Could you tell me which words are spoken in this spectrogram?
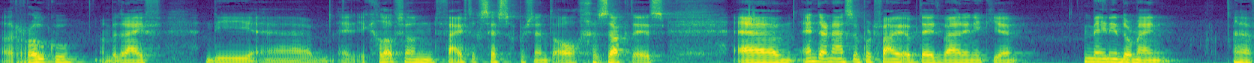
Roku, een bedrijf die, uh, ik geloof, zo'n 50, 60 procent al gezakt is. Um, en daarnaast een portfolio update waarin ik je meeneem door mijn uh,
